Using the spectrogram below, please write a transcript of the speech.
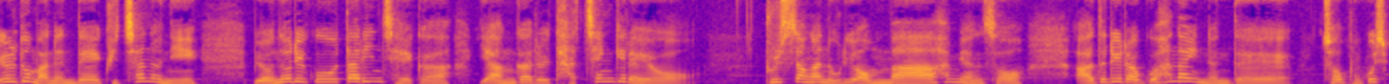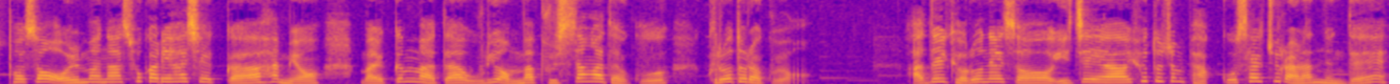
일도 많은데 귀찮으니 며느리고 딸인 제가 양가를 다 챙기래요. 불쌍한 우리 엄마 하면서 아들이라고 하나 있는데 저 보고 싶어서 얼마나 소갈이 하실까 하며 말끝마다 우리 엄마 불쌍하다고 그러더라고요. 아들 결혼해서 이제야 효도 좀 받고 살 줄 알았는데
